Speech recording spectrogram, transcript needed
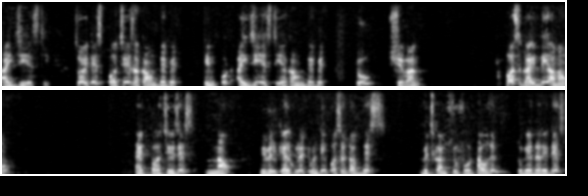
IGST. So it is purchase account debit input IGST account debit to Shivan. First, write the amount at purchases. Now, we will calculate 20% of this, which comes to 4,000. Together, it is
